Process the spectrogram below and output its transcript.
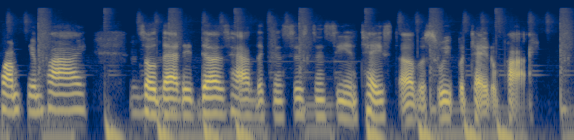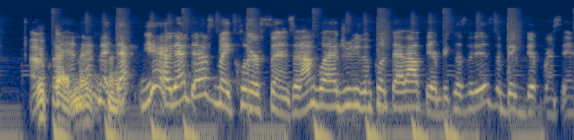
pumpkin pie mm-hmm. so that it does have the consistency and taste of a sweet potato pie. Okay, that and that, that, yeah, that does make clear sense, and I'm glad you even put that out there because it is a big difference in,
